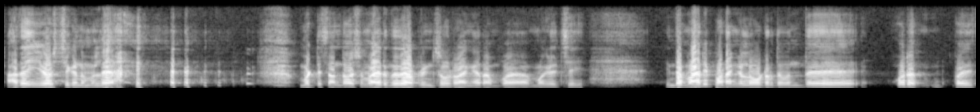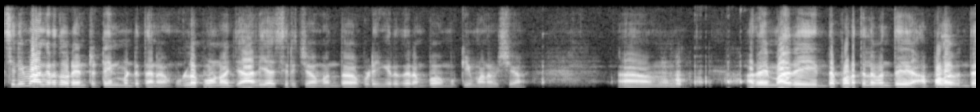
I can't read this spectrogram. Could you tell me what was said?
அதையும் யோசிச்சுக்கணும் இல்லையா? மட்டும் சந்தோஷமா இருந்தது அப்படின்னு சொல்றாங்க. ரொம்ப மகிழ்ச்சி. இந்த மாதிரி படங்கள் ஓடுறது வந்து ஒரு இப்போ சினிமாங்கிறது ஒரு என்டர்டெயின்மெண்ட் தானே. உள்ளே போனோம் ஜாலியாக சிரித்தோம் வந்தோம் அப்படிங்கிறது ரொம்ப முக்கியமான விஷயம். அதே மாதிரி இந்த படத்தில் வந்து அவ்வளவு இந்த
